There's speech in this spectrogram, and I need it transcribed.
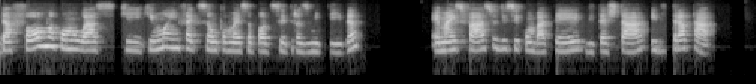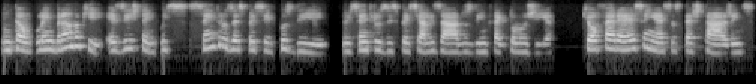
da forma como as, que, que uma infecção como essa pode ser transmitida, é mais fácil de se combater, de testar e de tratar. Então, lembrando que existem os centros específicos de, os centros especializados de infectologia que oferecem essas testagens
